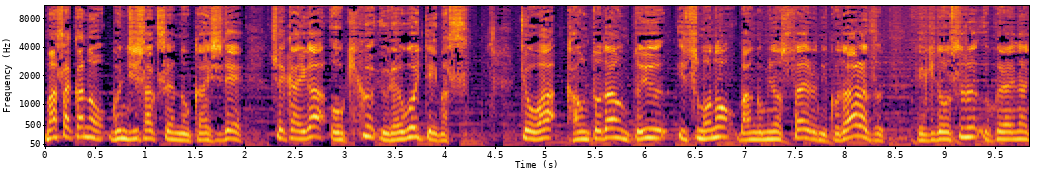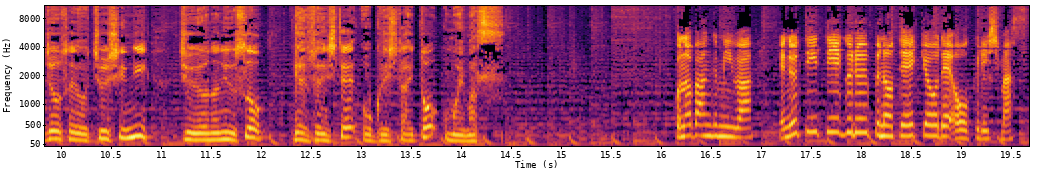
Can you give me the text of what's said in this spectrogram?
まさかの軍事作戦の開始で世界が大きく揺れ動いています。今日はカウントダウンといういつもの番組のスタイルにこだわらず激動するウクライナ情勢を中心に重要なニュースを厳選してお送りしたいと思います。この番組は NTT グループの提供でお送りします。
